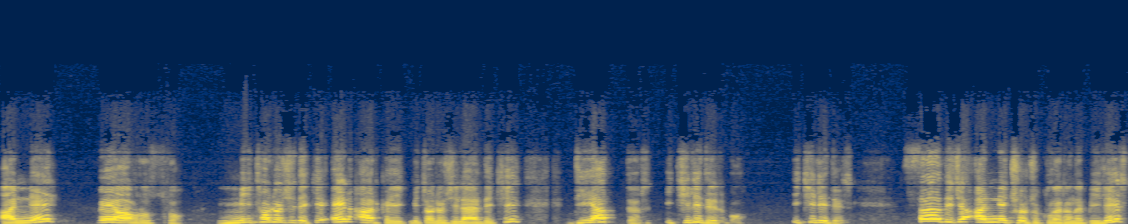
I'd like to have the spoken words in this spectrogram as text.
Anne ve yavrusu. Mitolojideki en arkaik mitolojilerdeki diyattır, ikilidir bu. İkilidir. Sadece anne çocuklarını bilir.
